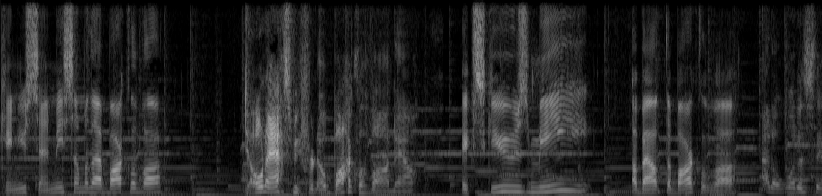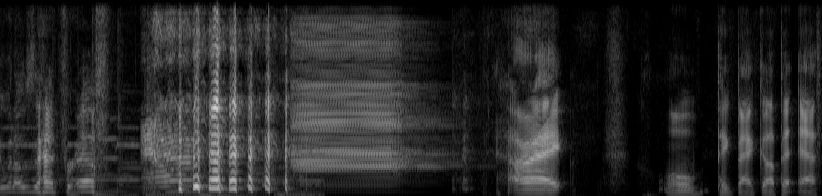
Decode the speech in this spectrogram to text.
Can you send me some of that baklava? Don't ask me for no baklava now. Excuse me about the baklava. I don't want to say what I was at for F. All right. We'll pick back up at F.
